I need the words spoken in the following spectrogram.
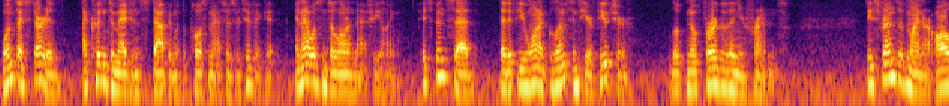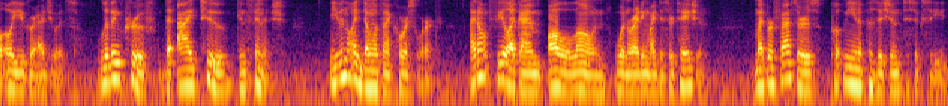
Once I started, I couldn't imagine stopping with the postmaster certificate, and I wasn't alone in that feeling. It's been said that if you want a glimpse into your future, look no further than your friends. These friends of mine are all OU graduates, living proof that I too can finish. Even though I'm done with my coursework, I don't feel like I am all alone when writing my dissertation. My professors put me in a position to succeed.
